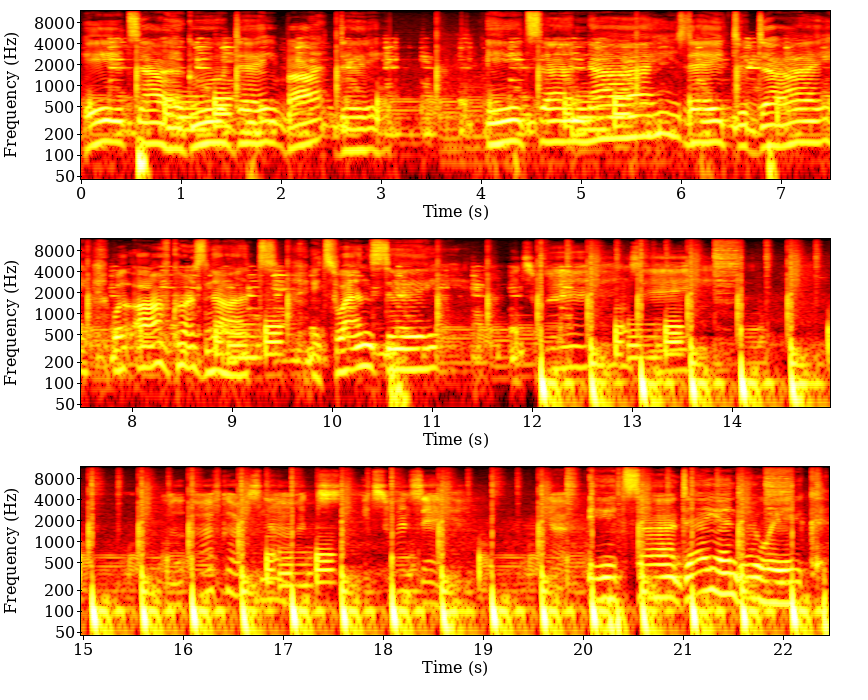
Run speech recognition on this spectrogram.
It's a good day, bad day. It's a nice day to die. Well, of course not. It's Wednesday. It's Wednesday. Well, of course not. It's Wednesday. It's a day in the week.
